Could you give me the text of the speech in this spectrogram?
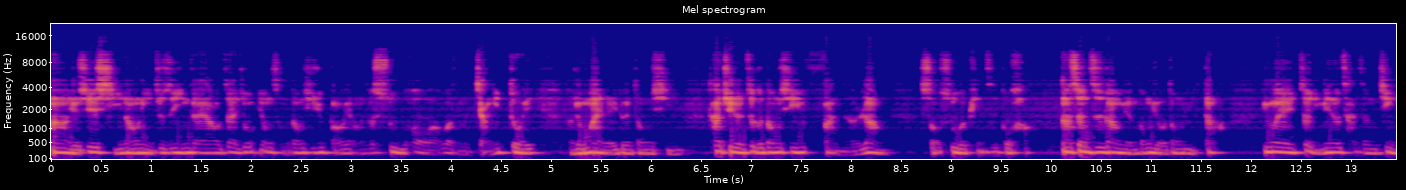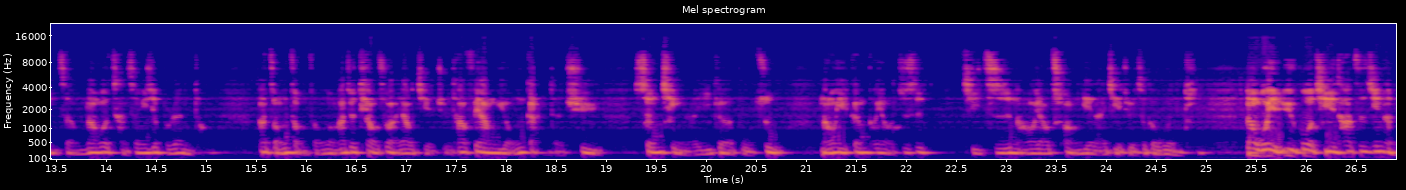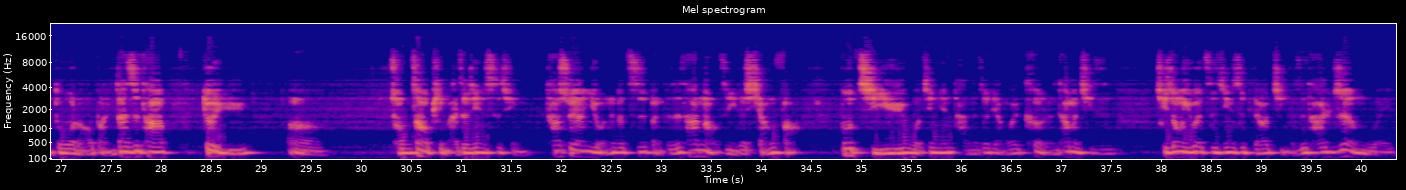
那有些洗脑你，就是应该要在用用什么东西去保养那个术后啊，或者什么讲一堆，然后就卖了一堆东西。他觉得这个东西反而让手术的品质不好，那甚至让员工流动率大，因为这里面就产生竞争，然后产生一些不认同，他种种种种，他就跳出来要解决，他非常勇敢的去申请了一个补助，然后也跟朋友就是集资，然后要创业来解决这个问题。那我也遇过，其实他资金很多老板，但是他对于呃重造品牌这件事情，他虽然有那个资本，可是他脑子里的想法不及于我今天谈的这两位客人，他们其实其中一位资金是比较紧，可是他认为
